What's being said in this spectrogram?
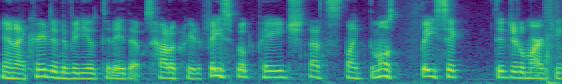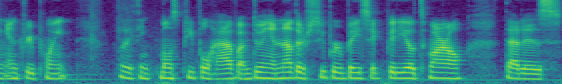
And I created a video today that was how to create a Facebook page. That's like the most basic digital marketing entry point that I think most people have. I'm doing another super basic video tomorrow that is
